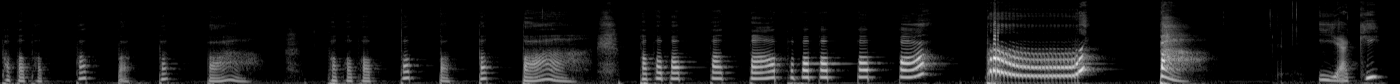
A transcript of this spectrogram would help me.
Pa pa pa pa pa pa pa pa pa pa Pa, pa pa pa pa pa pa Pa. pa pa, prrr, pa. Y aquí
